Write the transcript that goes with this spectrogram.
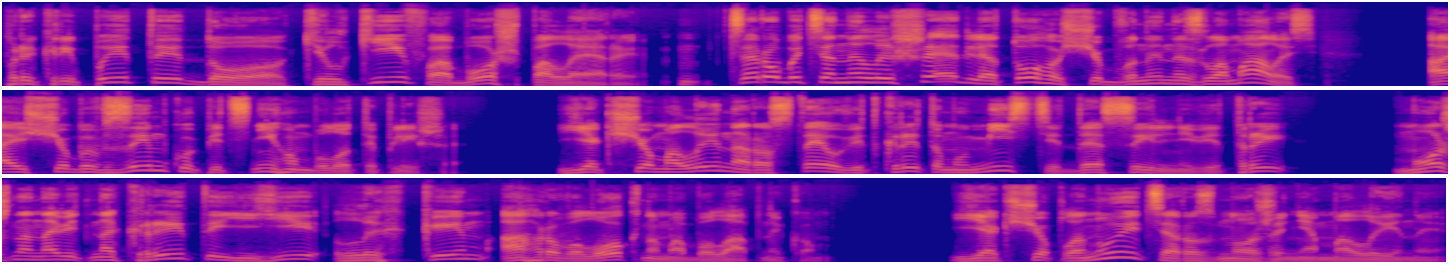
прикріпити до кілків або шпалери. Це робиться не лише для того, щоб вони не зламались, а й щоб взимку під снігом було тепліше. Якщо малина росте у відкритому місці, де сильні вітри, можна навіть накрити її легким агроволокном або лапником. Якщо планується розмноження малини,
